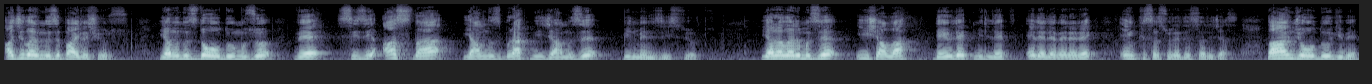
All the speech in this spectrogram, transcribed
Acılarınızı paylaşıyoruz. Yanınızda olduğumuzu ve sizi asla yalnız bırakmayacağımızı bilmenizi istiyorum. Yaralarımızı inşallah devlet millet el ele vererek en kısa sürede saracağız. Daha önce olduğu gibi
